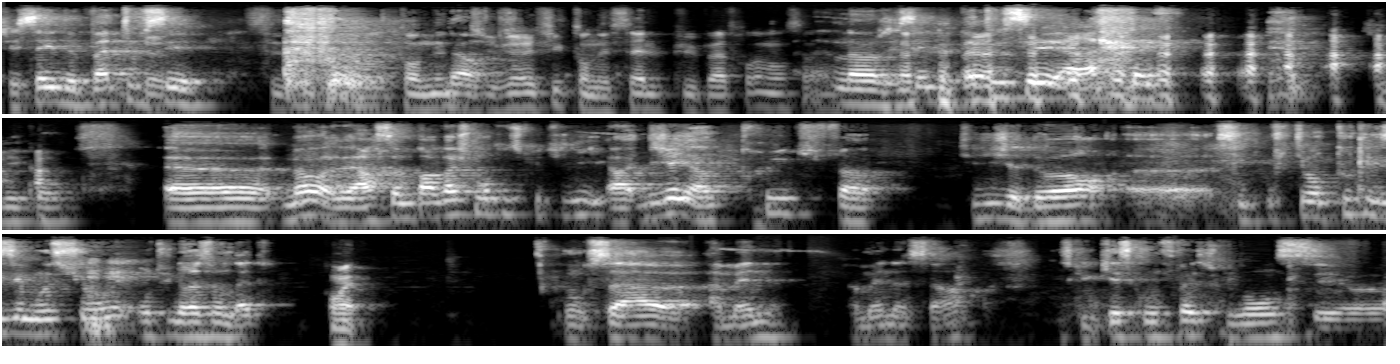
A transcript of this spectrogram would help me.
J'essaye de ne pas tousser. tu vérifies que ton aisselle pue pas trop, non ça Non, j'essaye de ne pas tousser. Hein. euh, non, alors ça me parle vachement de tout ce que tu dis. déjà, il y a un truc, tu dis j'adore, euh, c'est effectivement toutes les émotions ont une raison d'être. Ouais. Donc ça euh, amène, amène à ça. Parce que qu'est-ce qu'on fait souvent C'est, euh,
